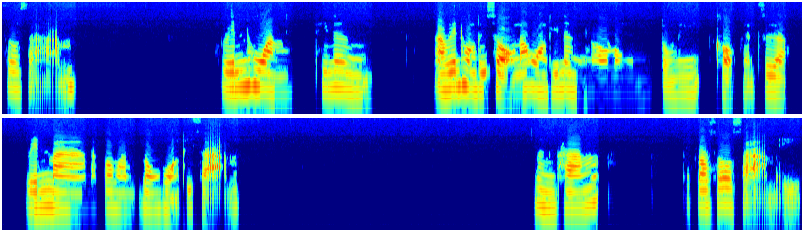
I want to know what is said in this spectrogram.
โซสามเว้นห่วงที่หนึ่งอ่าเว้นห่วงที่สองนะห่วงที่หนึ่งเราลงตรงนี้ ขอบแขนเสื้อ เว้นมาแล้วก็มาลงห่วงที่สามหนึ่งครั้ง แล้วก็โซ่สามอีก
